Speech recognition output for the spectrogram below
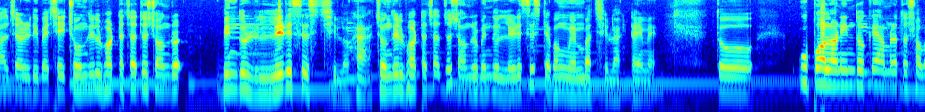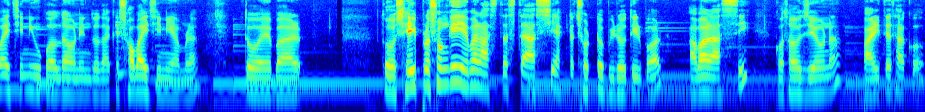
কালচারাল ডিবেট সেই চন্দ্রিল ভট্টাচার্য চন্দ্রবিন্দুর লিরিসিস্ট ছিল। হ্যাঁ চন্দ্রিল ভট্টাচার্য চন্দ্রবিন্দুর লিরিসিস্ট এবং মেম্বার ছিল এক টাইমে তো উপল অনিন্দকে আমরা তো সবাই চিনি, উপলদা অনিন্দদাকে সবাই চিনি আমরা। তো এবার তো সেই প্রসঙ্গেই এবার আস্তে আস্তে আসছি একটা ছোট্ট বিরতির পর। আবার আসছি, কোথাও যেও না, বাড়িতে থাকো।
